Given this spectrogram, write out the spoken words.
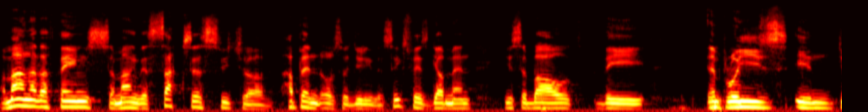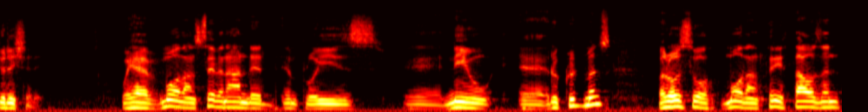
Among other things, among the success which have happened also during the six-phase government is about the employees in judiciary. We have more than 700 employees, uh, new uh, recruitments, but also more than 3,000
